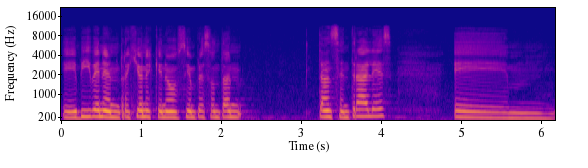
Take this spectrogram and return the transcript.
viven en regiones que no siempre son tan, tan centrales. Em,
